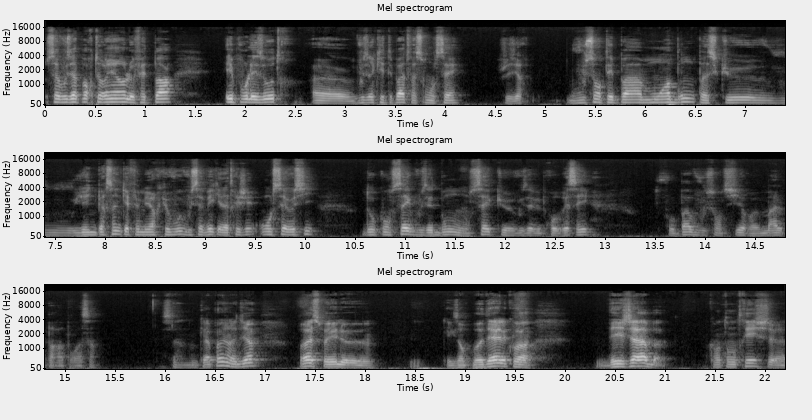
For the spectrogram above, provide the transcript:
ça vous apporte rien, le faites pas. Et pour les autres, euh, vous inquiétez pas, de toute façon on le sait. Je veux dire, vous sentez pas moins bon parce que il y a une personne qui a fait meilleur que vous, vous savez qu'elle a triché, on le sait aussi. Donc on sait que vous êtes bon, on sait que vous avez progressé. Faut pas vous sentir mal par rapport à ça. ça. Donc après, je veux dire, ouais, soyez le l'exemple modèle quoi. Déjà, bah, quand on triche, euh,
